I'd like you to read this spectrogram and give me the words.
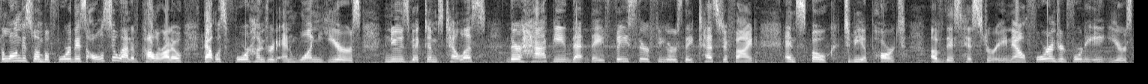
The longest one before this, also out of Colorado, that was 401 years. News victims tell us they're happy that they faced their fears, they testified, and spoke to be a part of this history. Now, 448 years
